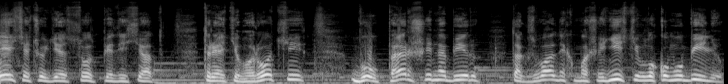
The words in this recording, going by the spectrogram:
1953 році був перший набір так званих машиністів локомобілів.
